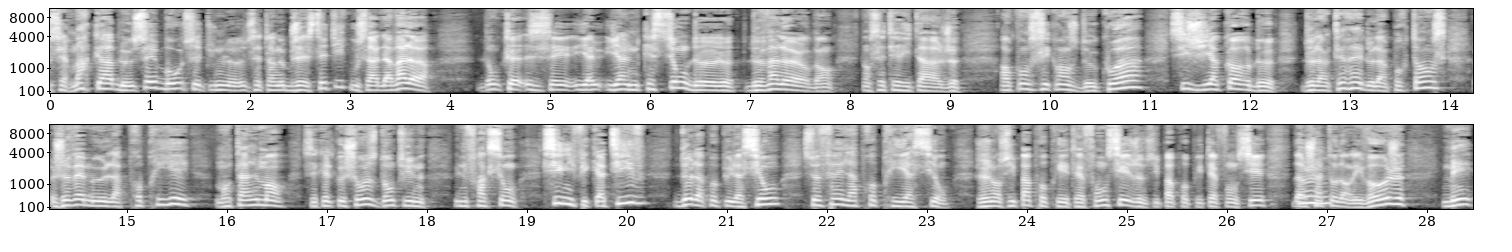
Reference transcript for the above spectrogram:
c'est remarquable, c'est beau, c'est un objet esthétique ou ça a de la valeur. Donc il y a, y a, une question de, de valeur dans, dans cet héritage. En conséquence de quoi, si j'y accorde de l'intérêt, de l'importance, je vais me l'approprier mentalement. C'est quelque chose dont une, une fraction significative de la population se fait l'appropriation. Je n'en suis pas propriétaire foncier, je ne suis pas propriétaire foncier d'un mmh. château dans les Vosges, Mais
